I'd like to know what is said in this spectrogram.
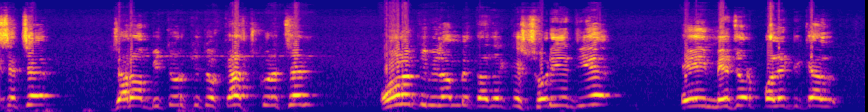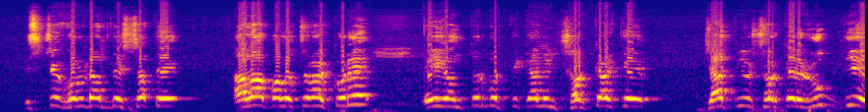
এসেছে, যারা বিতর্কিত কাজ করেছেন, অনতি অনতিবিলম্বে তাদেরকে সরিয়ে দিয়ে এই মেজর পলিটিক্যাল স্টেক হোল্ডারদের সাথে আলাপ আলোচনা করে এই অন্তর্বর্তীকালীন সরকারকে, জাতীয় সরকারের রূপ দিয়ে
